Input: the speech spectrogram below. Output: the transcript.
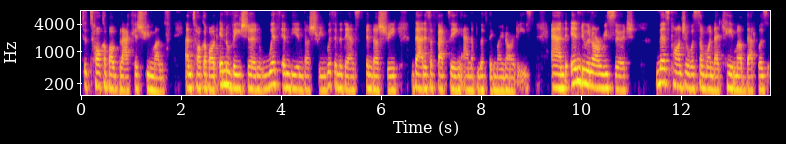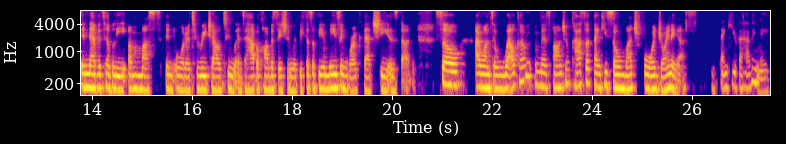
to talk about Black History Month and talk about innovation within the industry, within the dance industry that is affecting and uplifting minorities. And in doing our research, Ms. Pancho was someone that came up that was inevitably a must in order to reach out to and to have a conversation with because of the amazing work that she has done. So I want to welcome Ms. Pancho Cassa. Thank you so much for joining us. Thank you for having me.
